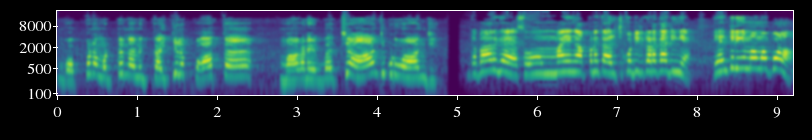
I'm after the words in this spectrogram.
உங்கள் ஒப்பனை மட்டும் நான் கையில் பார்த்தேன். மகனை வச்சு ஆஞ்சு போடுவோம் ஆஞ்சி. இங்கே பாருங்க சும்மா எங்கள் அப்பனை கழிச்சு கொட்டிட்டு கிடக்காதீங்க. ஏன் தெரியுமா மாமா போலாம்.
